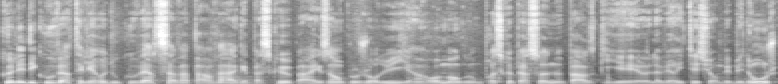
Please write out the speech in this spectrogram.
que les découvertes et les redécouvertes, ça va par vagues. Parce que, par exemple, aujourd'hui, il y a un roman dont presque personne ne parle, qui est La vérité sur Bébé Donge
